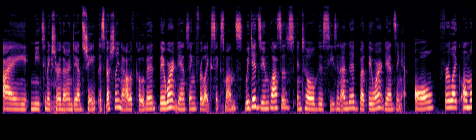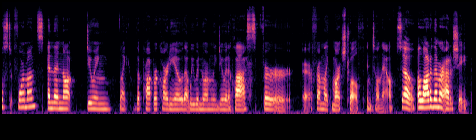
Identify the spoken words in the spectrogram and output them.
I need to make sure they're in dance shape, especially now with COVID. They weren't dancing for like six months. We did Zoom classes until this season ended, but they weren't dancing at all for like almost four months, and then not doing like the proper cardio that we would normally do in a class for Er, from like March 12th until now. So, a lot of them are out of shape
